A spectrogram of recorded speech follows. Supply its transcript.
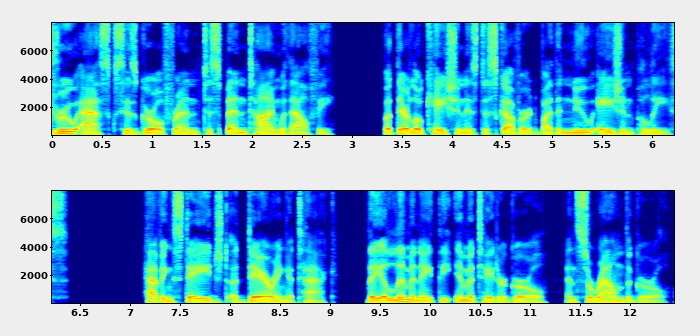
Drew asks his girlfriend to spend time with Alfie, but their location is discovered by the new Asian police. Having staged a daring attack, they eliminate the imitator girl and surround the girl.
